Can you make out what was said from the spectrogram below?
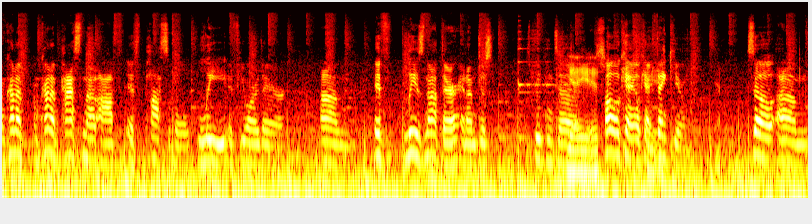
I'm kind of I'm kind of passing that off if possible, Lee, if you are there. Um, if Lee is not there, and I'm just speaking to. Yeah, he is. Oh, okay, okay, He is. thank you. So um,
